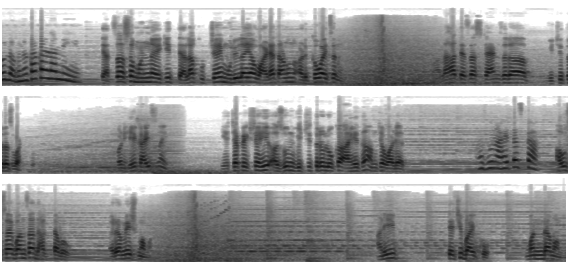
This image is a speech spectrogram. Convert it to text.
तो लग्न का करणार नाहीये? त्याचं असं म्हणणं आहे की त्याला कुठच्याही मुलीला या वाड्यात आणून अडकवायचं नाही. मला हा त्याचा स्टँड जरा विचित्रच वाटतो. पण हे काहीच नाही. ह्याच्यापेक्षाही अजून विचित्र लोक आहेत हा आमच्या वाड्यात. अजून आहेतच का? आऊसाहेबांचा धाकटा भाऊ रमेश मामा. आणि त्याची बायको मंदा मामा.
